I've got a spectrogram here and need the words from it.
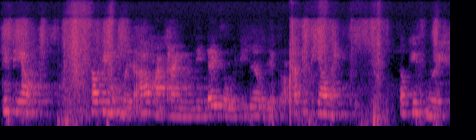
Tiếp theo, sau khi mọi người đã hoàn thành đến đây rồi thì giờ đến động tác tiếp theo này. Sau khi mọi người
